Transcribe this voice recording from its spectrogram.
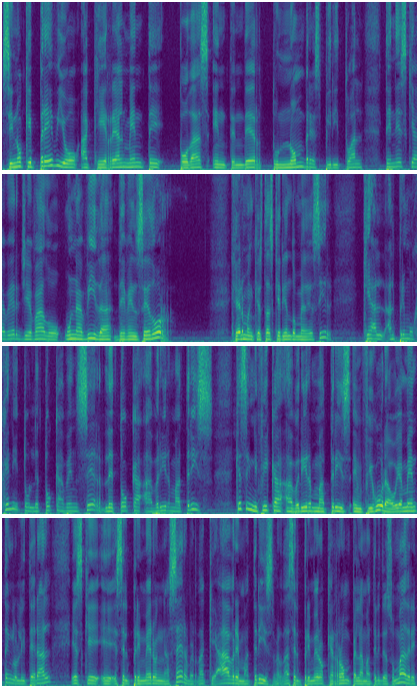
sino que previo a que realmente podás entender tu nombre espiritual, tenés que haber llevado una vida de vencedor. Germán, ¿qué estás queriéndome decir? Que al, primogénito le toca vencer, le toca abrir matriz. ¿Qué significa abrir matriz en figura? Obviamente en lo literal es que eh, es el primero en nacer, ¿verdad? Que abre matriz, ¿verdad? Es el primero que rompe la matriz de su madre.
